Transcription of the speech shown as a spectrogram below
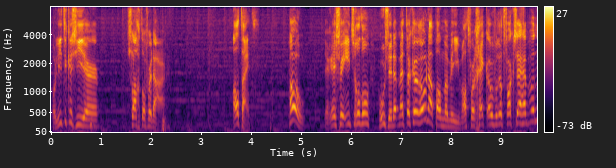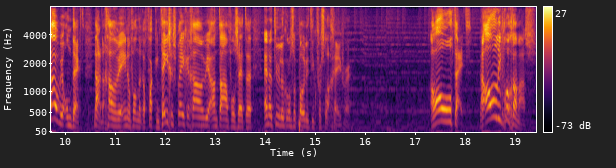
politicus hier, slachtoffer daar. Altijd. Ho, er is weer iets rondom. Hoe zit het met de coronapandemie? Wat voor gek over het vaccin hebben we nou weer ontdekt? Nou, dan gaan we weer een of andere fucking tegenspreker gaan we weer aan tafel zetten. En natuurlijk onze politiek verslaggever. Altijd. Bij al die programma's.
